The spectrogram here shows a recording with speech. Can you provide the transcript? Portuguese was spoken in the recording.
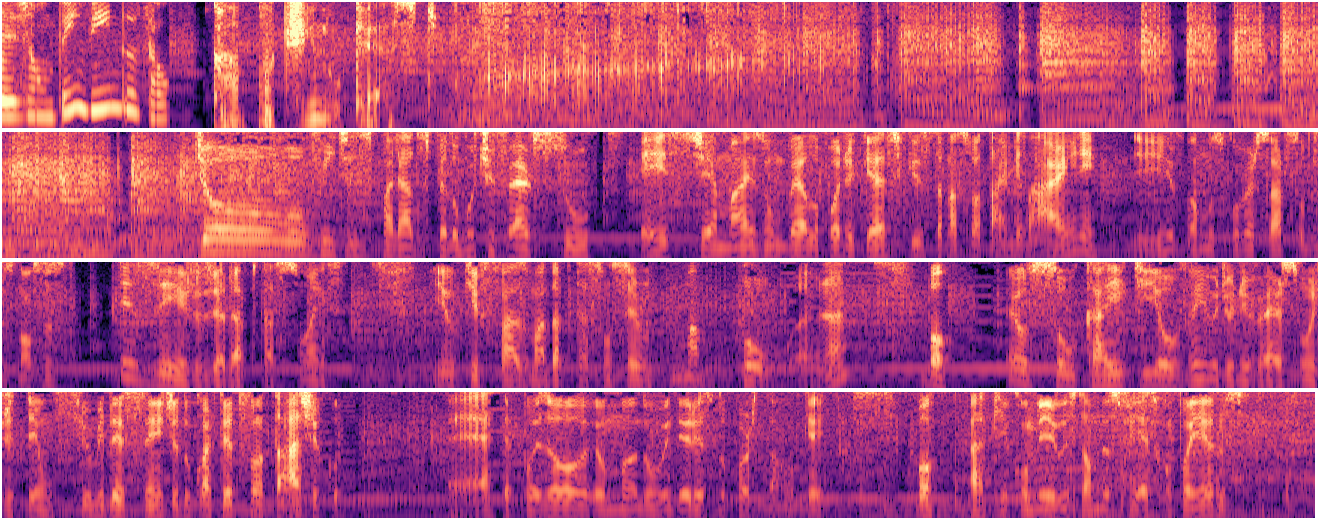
Sejam bem-vindos ao Cappuccino Cast. Yo, ouvintes espalhados pelo multiverso! Este é mais um belo podcast que está na sua timeline e vamos conversar sobre os nossos desejos de adaptações e o que faz uma adaptação ser uma boa, né? Bom, eu sou o Kaique e eu venho de um universo onde tem um filme decente do Quarteto Fantástico. É, depois eu, eu mando o endereço do portal, ok? Bom, aqui comigo estão meus fiéis companheiros.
